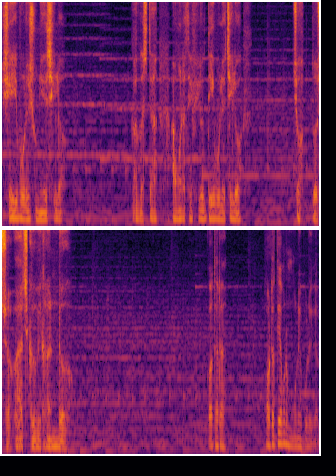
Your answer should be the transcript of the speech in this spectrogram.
সেই পড়ে শুনিয়েছিল। কাগজটা আমার হাতে ফেরত দিয়ে বলেছিল চত্ব সব আজকবি কাণ্ড? কথাটা হঠাৎই আমার মনে পড়ে গেল।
